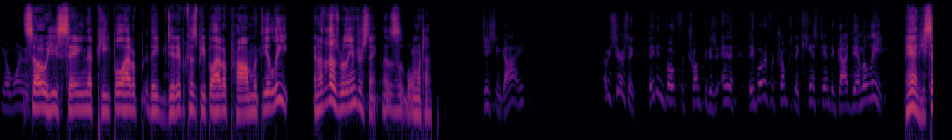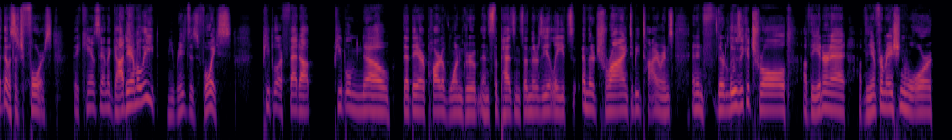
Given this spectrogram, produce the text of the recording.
you know, one of the. So he's saying that people have, a, they did it because people have a problem with the elite. And I thought that was really interesting. This is one more time. Decent guy. I mean, seriously, they didn't vote for Trump because of anything. They voted for Trump because they can't stand the goddamn elite. Man, he said that with such force. They can't stand the goddamn elite. And he raised his voice. People are fed up. People know that they are part of one group, and it's the peasants, and there's the elites, and they're trying to be tyrants, and inf- they're losing control of the internet, of the information war.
